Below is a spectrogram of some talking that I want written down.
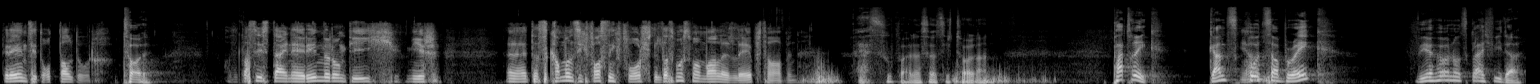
drehen sie total durch. Toll. Also das ist eine Erinnerung, die ich mir, äh, das kann man sich fast nicht vorstellen. Das muss man mal erlebt haben. Ja, super, das hört sich toll an. Patrick, ganz Ja. kurzer Break. Wir hören uns gleich wieder.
